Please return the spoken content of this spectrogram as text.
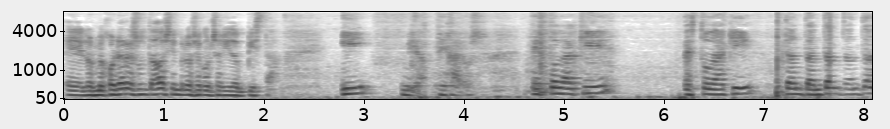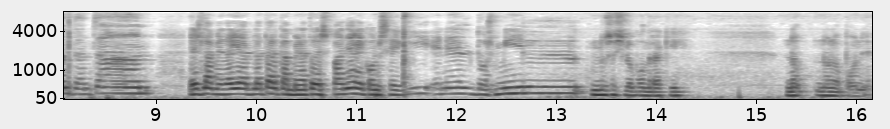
eh, los mejores resultados siempre los he conseguido en pista. Y, mira, fijaros, esto de aquí, esto de aquí, tan, tan, tan, tan, tan, tan, tan, es la medalla de plata del Campeonato de España que conseguí en el 2000... No sé si lo pondrá aquí. No, no lo pone.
